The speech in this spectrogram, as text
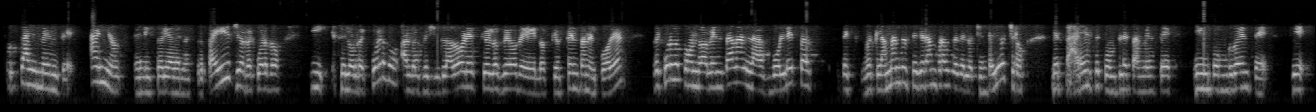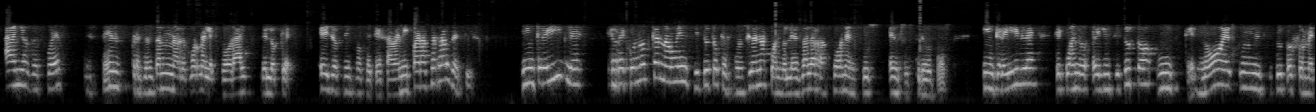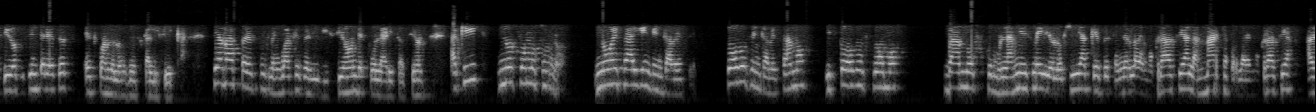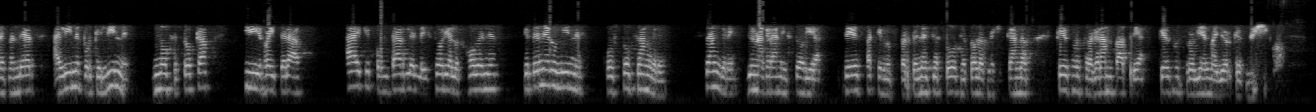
totalmente años en la historia de nuestro país. Yo recuerdo y se lo recuerdo a los legisladores que hoy los veo de los que ostentan el poder. Recuerdo cuando aventaban las boletas reclamando ese gran fraude del 88. Me parece completamente incongruente que años después estén presentando una reforma electoral de lo que ellos mismos se quejaban. Y para cerrar, decir, increíble que reconozcan a un instituto que funciona cuando les da la razón en sus, en sus triunfos. Increíble que cuando el instituto, que no es un instituto sometido a sus intereses, es cuando los descalifica. Ya basta de estos lenguajes de división, de polarización. Aquí no somos uno, no es alguien que encabece. Todos encabezamos y todos somos, vamos como la misma ideología que es defender la democracia, la marcha por la democracia, a defender al INE porque el INE no se toca y reiterar, hay que contarle la historia a los jóvenes que tener un INE costó sangre, sangre de una gran historia de esta que nos pertenece a todos y a todas las mexicanas, que es nuestra gran patria, que es nuestro bien mayor, que es México.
